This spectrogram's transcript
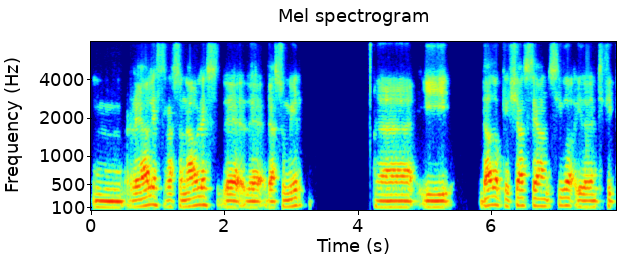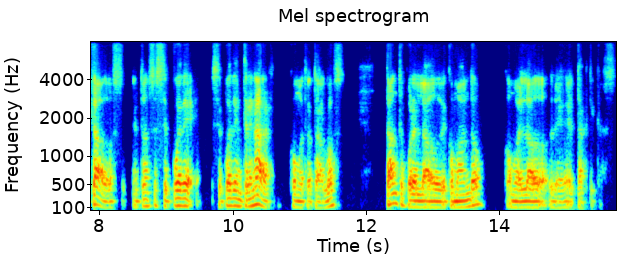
mm, reales, razonables de, de, de asumir eh, y dado que ya se han sido identificados, entonces se puede, se puede entrenar cómo tratarlos, tanto por el lado de comando como el lado de tácticas.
